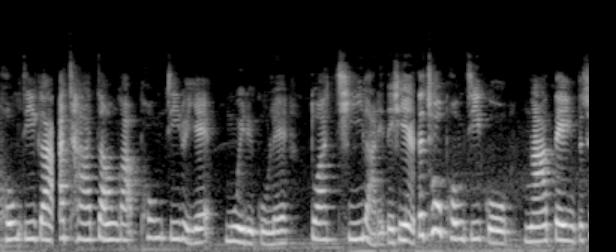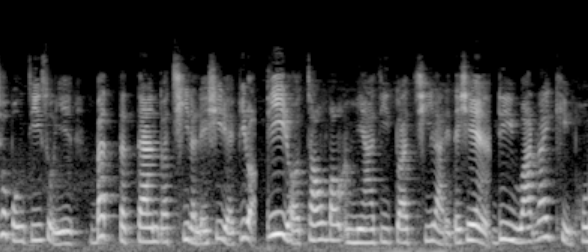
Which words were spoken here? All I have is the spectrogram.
ဖုံးကြီးကအခြားကြောင်းကဖုံးကြီးတွေရဲ့ငွေတွေကိုလည်းတွားချီးလာတယ်တရှင်တချို့ဖုံးကြီးကို9သိန်းတချို့ဖုံးကြီးဆိုရင်ဘတ်တတန်းတွားချီးတယ်လည်းရှိတယ်ပြီးတော့ ပြီးတော့ကျောင်းပေါင်းအများကြီးတွားချီလာတယ်တရှင်ဒီဝါရိုက်ခင်ဖုံ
